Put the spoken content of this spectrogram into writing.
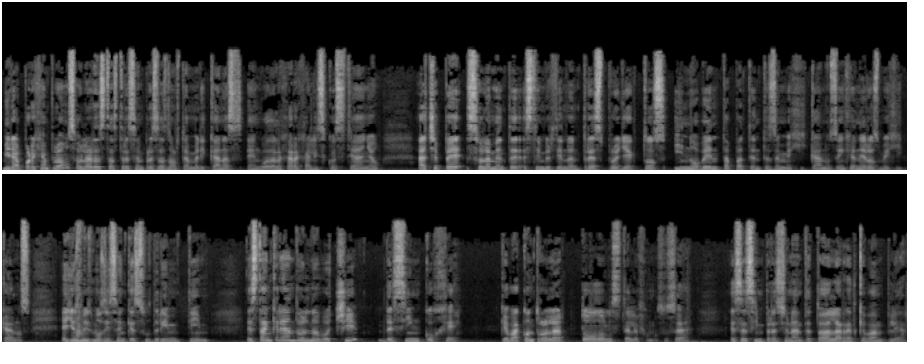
Mira, por ejemplo, vamos a hablar de estas tres empresas norteamericanas en Guadalajara, Jalisco este año. HP solamente está invirtiendo en tres proyectos y 90 patentes de mexicanos, de ingenieros mexicanos. Ellos mismos dicen que es su Dream Team. Están creando el nuevo chip de 5G que va a controlar todos los teléfonos. O sea, eso es impresionante, toda la red que va a ampliar.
